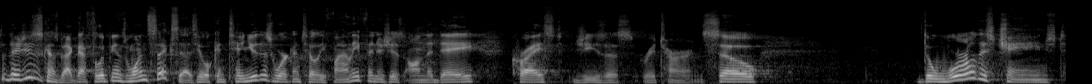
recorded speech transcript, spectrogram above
The day Jesus comes back. That Philippians 1 6 says he will continue this work until he finally finishes on the day Christ Jesus returns. So, the world is changed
